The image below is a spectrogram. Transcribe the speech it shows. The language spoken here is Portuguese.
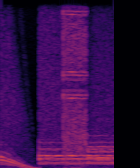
Tchau!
